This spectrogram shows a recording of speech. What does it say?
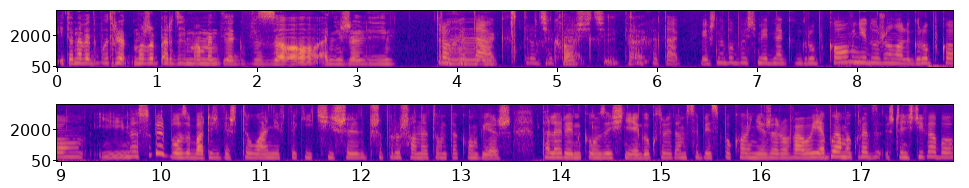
I to nawet był trochę, może bardziej moment jak w zoo, aniżeli Trochę Mm, tak, trochę tak. Tak. Trochę tak, wiesz, no bo byliśmy jednak grupką, niedużą, ale grupką i no super było zobaczyć, wiesz, te łanie w takiej ciszy, przypruszone tą taką, wiesz, pelerynką ze śniegu, które tam sobie spokojnie żerowały. Ja byłam akurat szczęśliwa, bo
